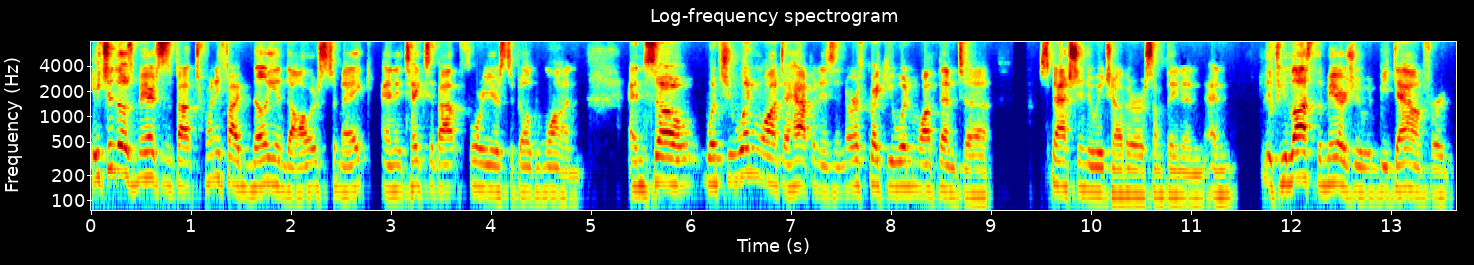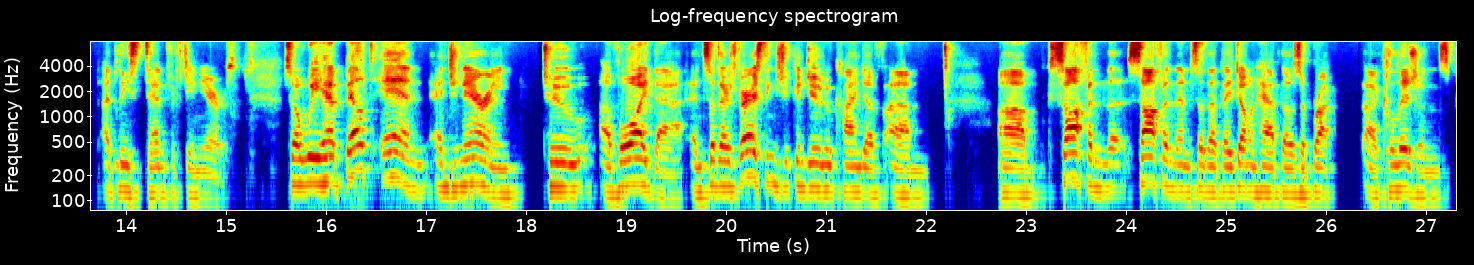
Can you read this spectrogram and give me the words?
Each of those mirrors is about $25 million to make, and it takes about four years to build one. And so what you wouldn't want to happen is an earthquake, you wouldn't want them to smash into each other or something and, and if you lost the mirrors, you would be down for at least 10, 15 years. So we have built in engineering to avoid that. And so there's various things you can do to kind of um, uh, soften the soften them so that they don't have those abrupt uh, collisions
